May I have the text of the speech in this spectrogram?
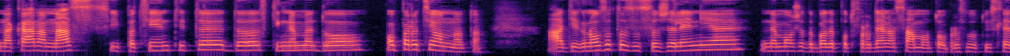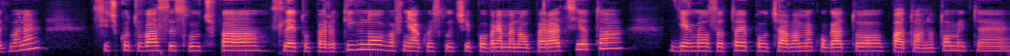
накара нас и пациентите да стигнем до операционната. А диагнозата, за съжаление, не може да бъде потвърдена само от образното изследване. Всичко това се случва след оперативно, в някои случаи по време на операцията. Диагнозата я получаваме, когато патоанатомите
